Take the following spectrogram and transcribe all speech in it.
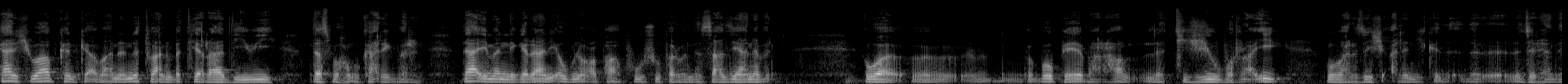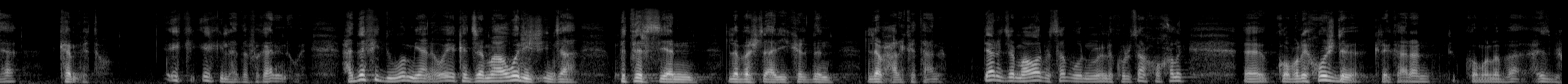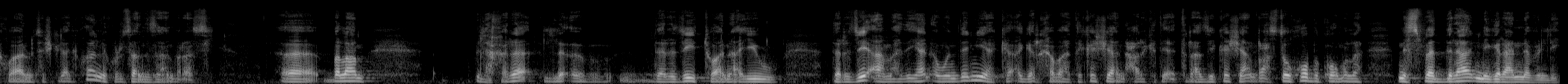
کارێکی وا بکەن کە ئەمانە نەتوانن بە تێڕادیوی دەست بۆ هەموو کارێک بەرن دائیمە نیگەرانی ئەو بنەوە پاپوش و پەروەندە سازیانە بن بۆ پێ بارحاڵ لە تیژی و بڕایی مبارزەیەکی ئەلەنی کە لە جریاندە کەم بێتەوە یەکی لە هەدەفەکانی ئەوەی هەدەفی دووەمیان ئەوەیە کە جەماوەریش اینجا بترسێن لە بەشداریکردن لەم حرەکەتانە دیارە جەماوەر بەسە بۆ نمونە لە کوردستان خۆ خەڵک کۆمەڵی خۆش دەوێت کرێکاران کۆمەڵە بە حزبی خوان و تشکیلاتی خوان لە کوردستان دەزان بەڕاستی بەڵام لەخەرە دەرەجەی توانایی و دەرەجەی ئامادەیان ئەوەندە نییە کە ئەگەر خەباتەکەشیان حرکەتی ئەترازیەکەشیان ڕاستەوخۆ بە کۆمەڵە نسبەت درا نیگران نەبلی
